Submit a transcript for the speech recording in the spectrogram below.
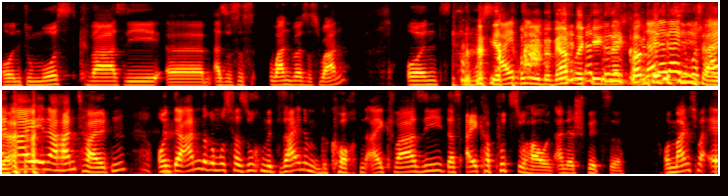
Und du musst quasi, ähm, also es ist One versus One. Und du musst Jetzt ein wir bewerfen euch Natürlich gegenseitig. kommt- Nein, nein, nein, du musst ein. Ei in der Hand halten und der andere muss versuchen, mit seinem gekochten Ei quasi das Ei kaputt zu hauen an der Spitze. Und manchmal, äh,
